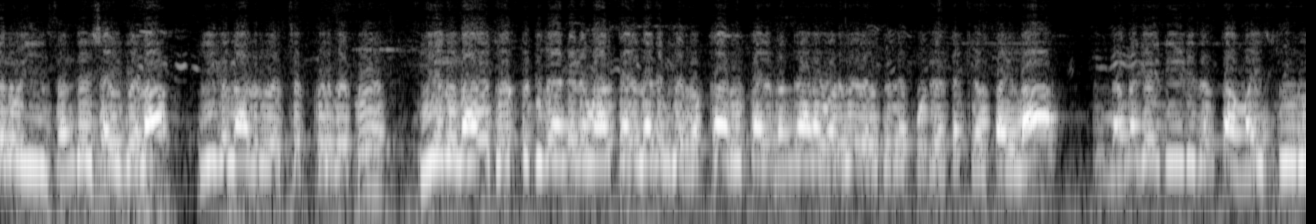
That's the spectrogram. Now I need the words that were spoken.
ಏನು ಈ ಸಂದೇಶ ಇದೆಯಲ್ಲ ಈಗಲಾದರೂ ಎಚ್ಚೆತ್ತುಕೊಳ್ಬೇಕು ಏನು ನಾವು ದೊಡ್ಡ ಡಿಮ್ಯಾಂಡ್ ಮಾಡ್ತಾ ಇಲ್ಲ ನಿಮಗೆ ರೊಕ್ಕ ರೂಪಾಯಿ ಬಂಗಾರ ಒಡವೆ ಕೊಡ್ರಿ ಅಂತ ಕೇಳ್ತಾ ಇಲ್ಲ ನಮಗೆ ನೀಡಿದಂತ ಮೈಸೂರು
